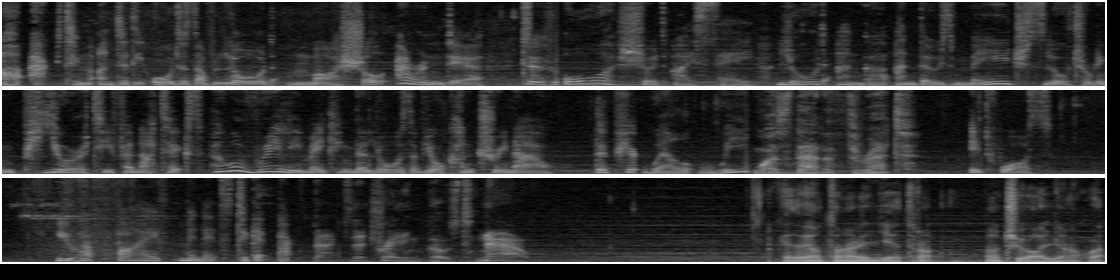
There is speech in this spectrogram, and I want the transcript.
are acting under the orders of Lord Marshal Arendir, to or should I say, Lord Anger and those mage-slaughtering purity fanatics who are really making the laws of your country now. The pure... Well, we... Was that a threat? It was. You have five minutes to get back. Back to the trading post, now! Ok, dobbiamo tornare indietro. Non ci vogliono qua.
